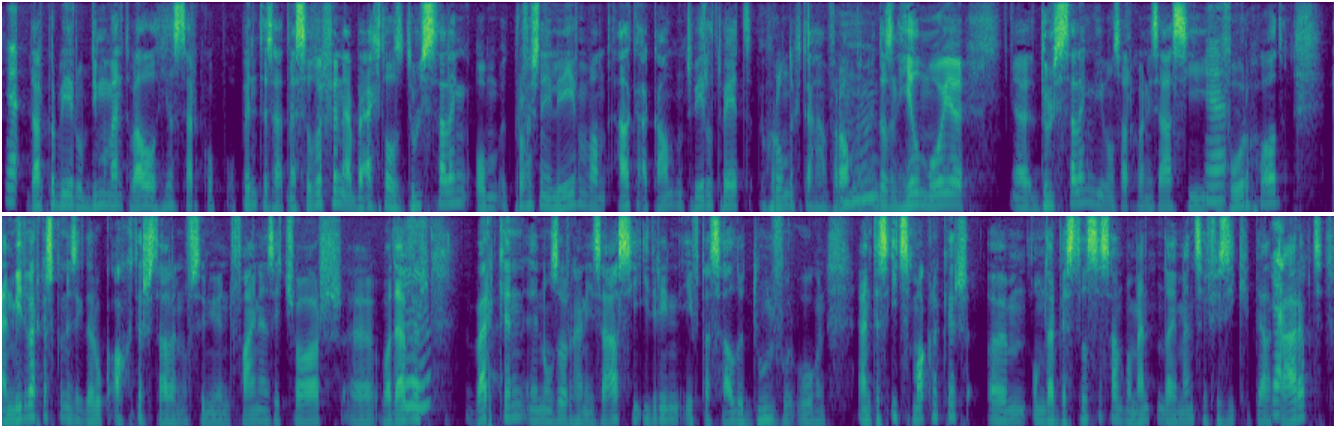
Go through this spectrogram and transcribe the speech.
ja. daar proberen we op die moment wel heel sterk op, op in te zetten. Met Silverfin hebben we echt als doelstelling om het professionele leven van elke accountant wereldwijd grondig te gaan veranderen. Mm Dat is een heel mooie uh, doelstelling die we onze organisatie ja. voorhouden. En medewerkers kunnen zich daar ook achter stellen. Of ze nu in finance, HR, uh, eh, whatever, werken in onze organisatie. Iedereen heeft datzelfde doel voor ogen. En het is iets makkelijker um, om daarbij stil te staan op momenten dat je mensen fysiek bij elkaar hebt.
